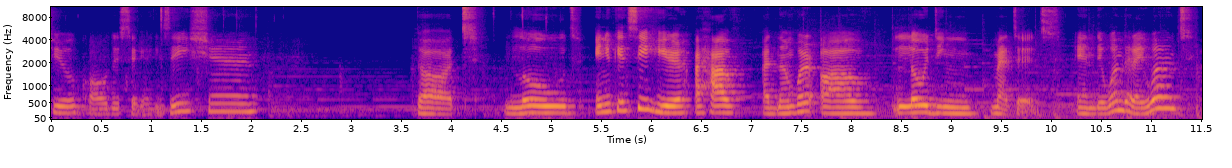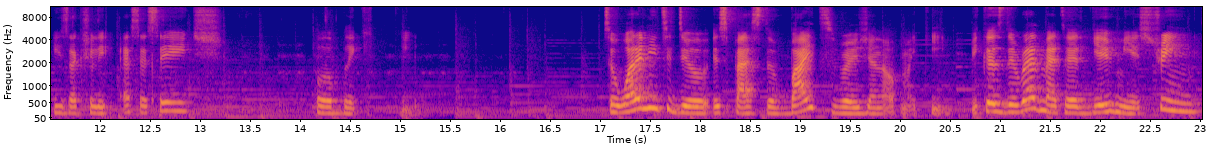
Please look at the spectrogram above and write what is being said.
to call the serialization dot load. And you can see here, I have a number of loading methods and the one that I want is actually SSH public key. So what I need to do is pass the bytes version of my key because the read method gave me a string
